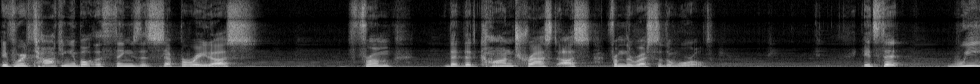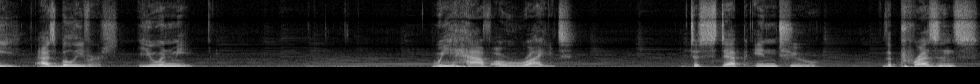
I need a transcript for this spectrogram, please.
If we're talking about the things that separate us from, that, that contrast us from the rest of the world, it's that we, as believers, you and me, we have a right to step into the presence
